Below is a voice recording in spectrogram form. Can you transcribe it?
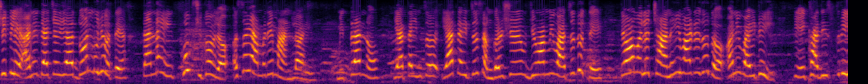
शिकले आणि त्याच्या ज्या दोन मुली होत्या त्यांनाही खूप शिकवलं असं यामध्ये मांडलं आहे. मित्रांनो या ताईंचं या ताईचं संघर्ष जेव्हा मी वाचत होते तेव्हा मला छानही वाटत होतं आणि वाईटही. की एखादी स्त्री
